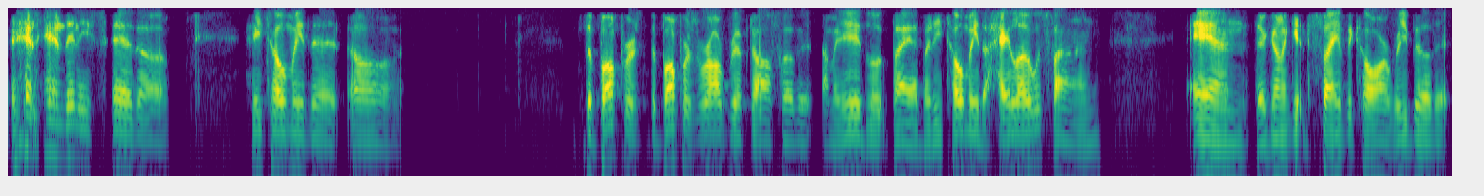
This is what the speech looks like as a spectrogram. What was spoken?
And, and then he said, uh, he told me that uh the bumpers the bumpers were all ripped off of it. I mean, it looked bad, but he told me the halo was fine, and they're going to get to save the car, rebuild it,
